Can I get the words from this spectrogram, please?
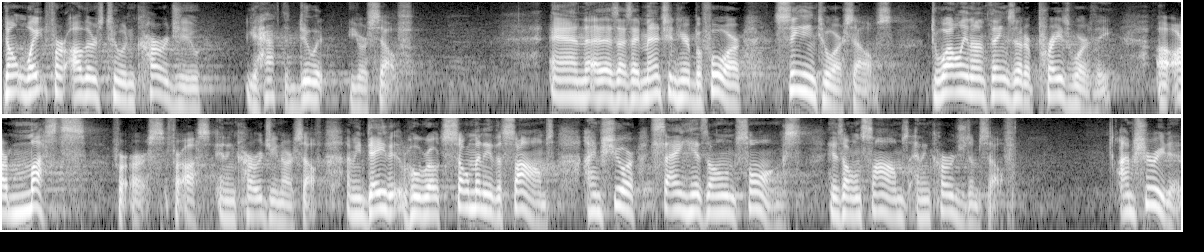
Don't wait for others to encourage you, you have to do it yourself. And as, as I mentioned here before, singing to ourselves, dwelling on things that are praiseworthy, uh, are musts for us, for us in encouraging ourselves. I mean, David, who wrote so many of the Psalms, I'm sure sang his own songs, his own Psalms, and encouraged himself. I'm sure he did.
